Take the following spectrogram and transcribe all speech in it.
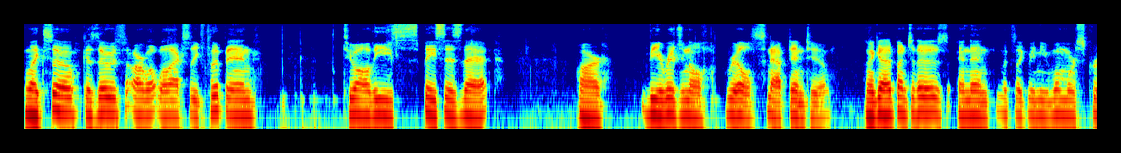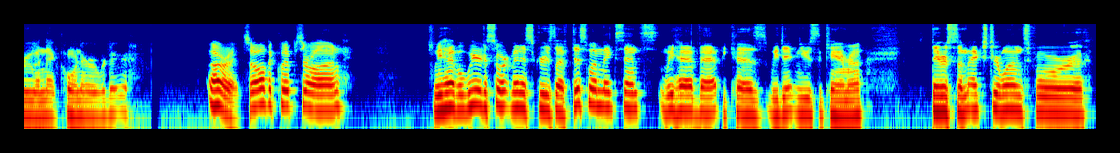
like so because those are what will actually clip in to all these spaces that are the original grill snapped into. I got a bunch of those and then looks like we need one more screw in that corner over there. All right, so all the clips are on. We have a weird assortment of screws left. This one makes sense. We have that because we didn't use the camera. There's some extra ones for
